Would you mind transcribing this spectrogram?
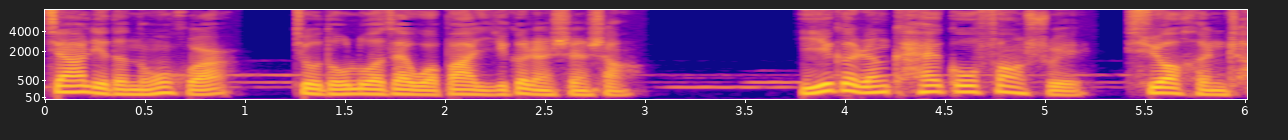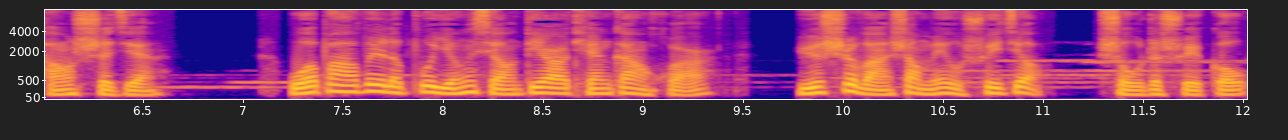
家里的农活就都落在我爸一个人身上。一个人开沟放水需要很长时间，我爸为了不影响第二天干活，于是晚上没有睡觉。守着水沟，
